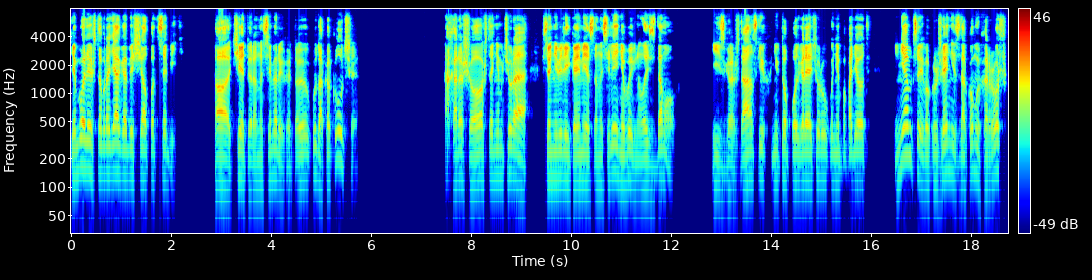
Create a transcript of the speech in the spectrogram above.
тем более, что бродяга обещал подсобить. А четверо на семерых — это куда как лучше. А хорошо, что немчура все невеликое место населения выгнало из домов. Из гражданских никто под горячую руку не попадет, и немцы в окружении знакомых хорош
